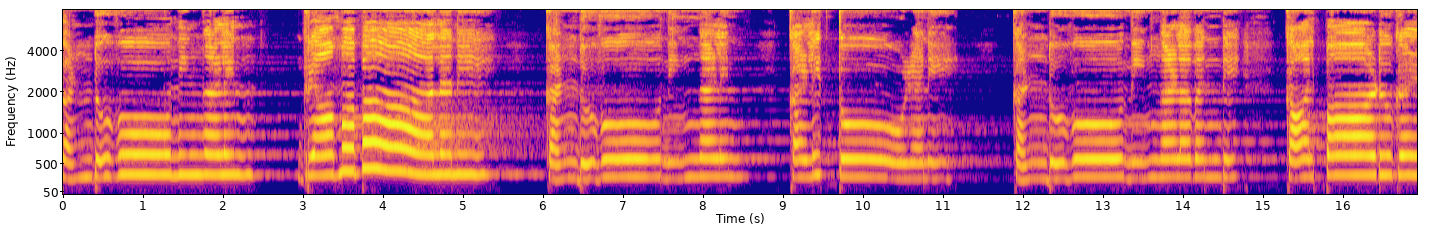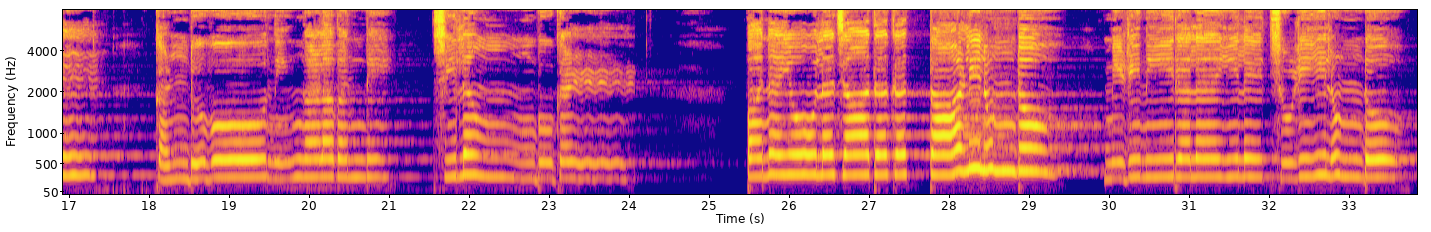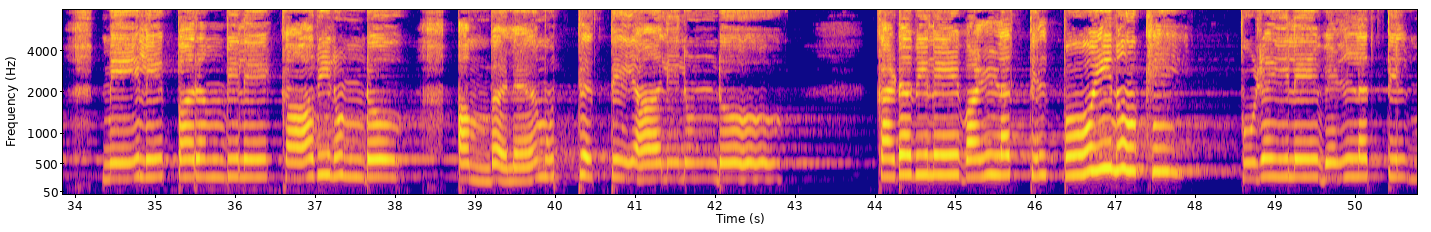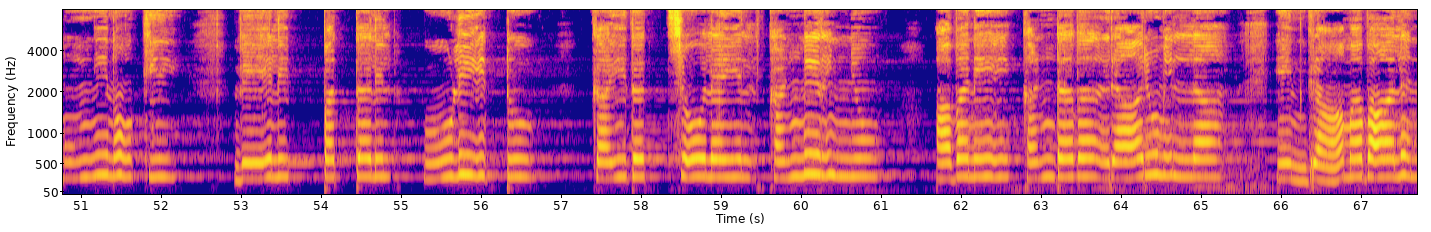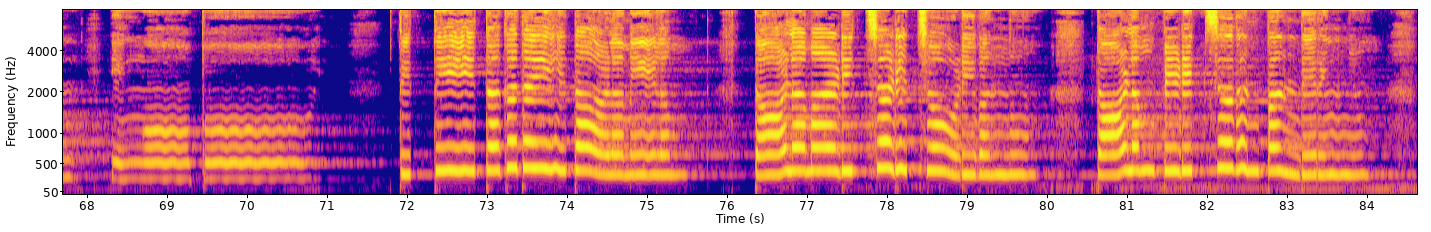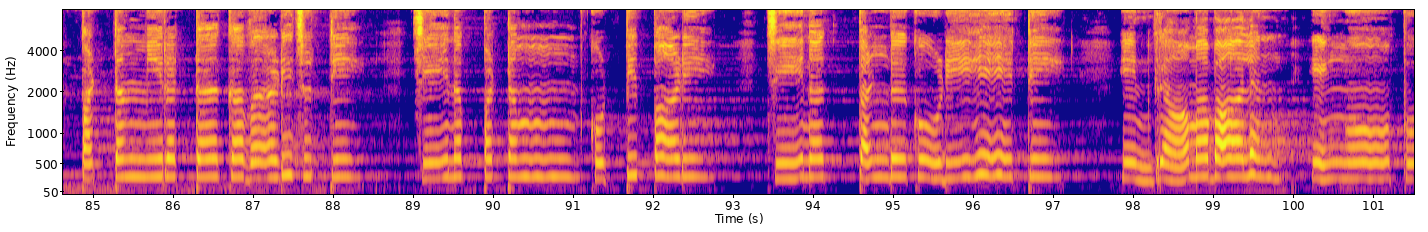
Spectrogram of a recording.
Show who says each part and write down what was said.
Speaker 1: കണ്ടുവോ നിങ്ങളെൻ ഗ്രാമബാലനെ? കണ്ടുവോ നിങ്ങളെൻ കളിത്തോഴനെ? കണ്ടുവോ നിങ്ങളവന്റെ കാൽപ്പാടുകൾ? കണ്ടുവോ നിങ്ങളവന്റെ ചിലമ്പുകൾ? പനയോല ജാതകത്താളിലുണ്ടോ? മിഴിനീരലയിലെ ചുഴിയിലുണ്ടോ? മേലെ പറമ്പിലെ കാവിലുണ്ടോ? അമ്പലമുറ്റത്തെ ആലിലുണ്ടോ? കടവിലെ വള്ളത്തിൽ പോയി നോക്കി പുഴയിലെ വെള്ളത്തിൽ മുങ്ങി നോക്കി വേലിപ്പത്തലിൽ ഊളിയിട്ടു കൈതച്ചോലയിൽ കണ്ണെറിഞ്ഞു അവനെ കണ്ടവരാരുമില്ല. എൻ ഗ്രാമബാലൻ എങ്ങോ പോയി. തിത്തി തകതൈ താളമേളം താളമടിച്ചടിച്ചോടി വന്നു. താളം പിടിച്ചവൻ പന്തെറിഞ്ഞു പട്ടം ഇരട്ട കവടി ചുറ്റി ചേനപ്പട്ടം കൊട്ടിപ്പാടി ചേനത്തണ്ട് കൊടിയേറ്റി. എൻ ഗ്രാമബാലൻ എങ്ങോ പോ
